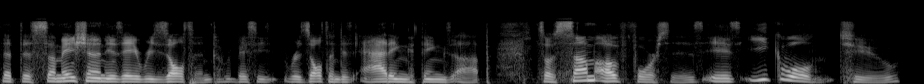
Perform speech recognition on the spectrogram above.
that the summation is a resultant. Basically, resultant is adding things up. So sum of forces is equal to,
